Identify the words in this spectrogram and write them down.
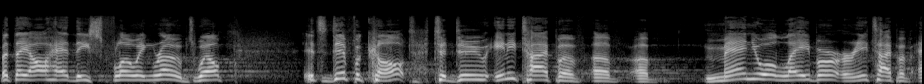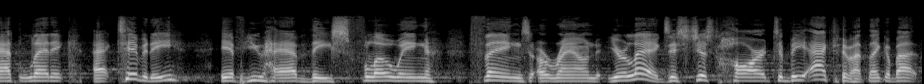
but they all had these flowing robes. Well, it's difficult to do any type of, of, of manual labor or any type of athletic activity if you have these flowing things around your legs. It's just hard to be active. I think about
